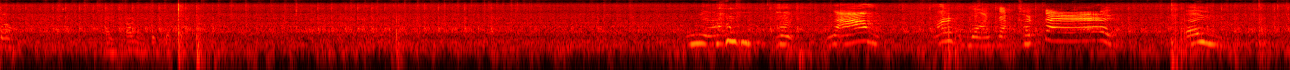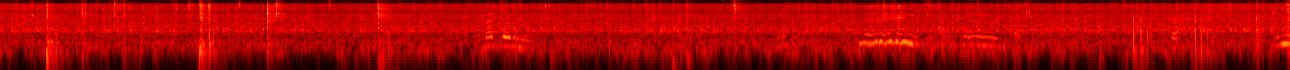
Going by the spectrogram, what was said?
দাও। আর খাব তো টাকা। নাম আর মজা খেতে এই। জন্য আমি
